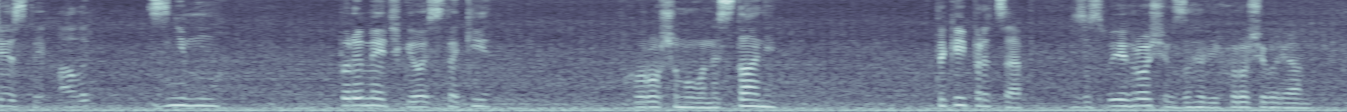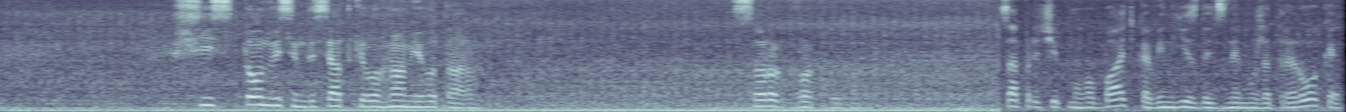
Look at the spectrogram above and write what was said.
чистий, але зніму. Перемички ось такі. В хорошому вони стані. Такий прицеп. За свої гроші взагалі хороший варіант. 6 тонн 80 кг його тара. 42 куба. Це причіп мого батька, він їздить з ним уже 3 роки.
